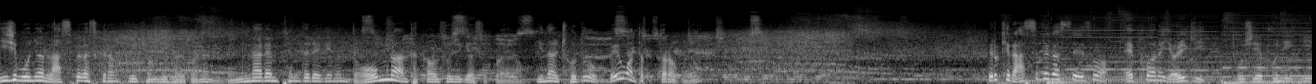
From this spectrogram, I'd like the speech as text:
25년 라스베가스 그랑프리 경기 결과는 맥라렌 팬들에게는 너무나 안타까운 소식이었을 거예요. 이날 저도 매우 안타깝더라고요. 이렇게 라스베가스에서 F1의 열기, 도시의 분위기,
